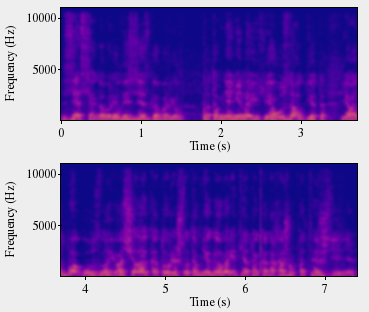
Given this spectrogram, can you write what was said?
Здесь я говорил и здесь говорил. А то меня не найти, я узнал где-то. Я от Бога узнаю. А человек, который что-то мне говорит, я только нахожу подтверждение.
